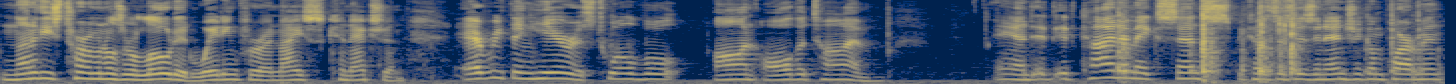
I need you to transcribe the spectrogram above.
None of these terminals are loaded, waiting for a nice connection. Everything here is 12 volt on all the time. And it, it kind of makes sense because this is an engine compartment.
